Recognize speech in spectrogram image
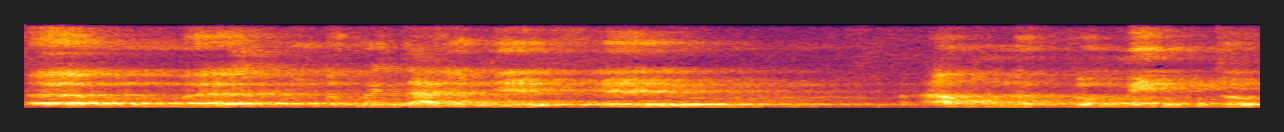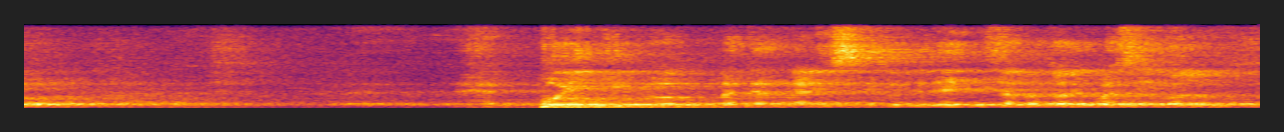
um, un documentario che eh, ha un commento eh, poetico, paternalistico direi di Salvatore Quasimodo,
